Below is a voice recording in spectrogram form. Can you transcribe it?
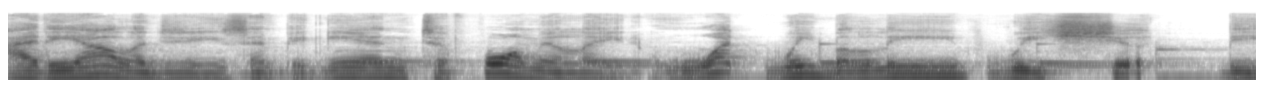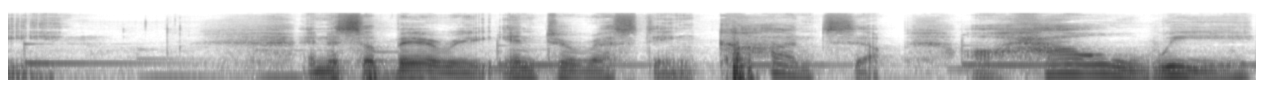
ideologies and begin to formulate what we believe we should be and it's a very interesting concept of how we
